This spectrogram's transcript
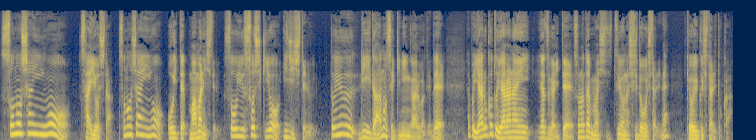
その社員を採用した、その社員を置いてままにしてる、そういう組織を維持してるというリーダーの責任があるわけで、やっぱりやることやらない奴がいて、そのためまあ必要な指導をしたりね、教育したりとか、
